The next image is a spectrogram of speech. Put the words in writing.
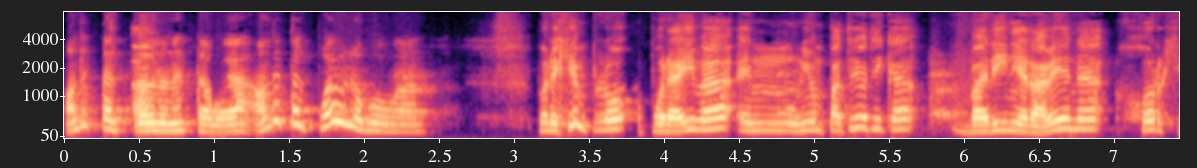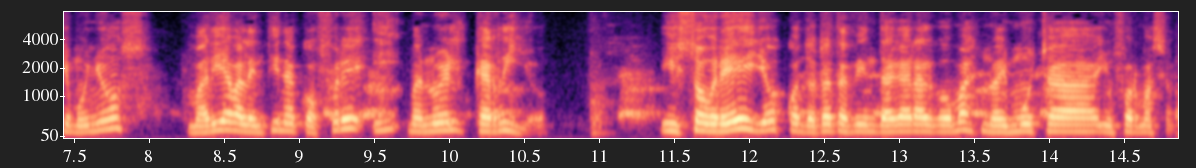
¿Dónde está el pueblo en esta weá? ¿Dónde está el pueblo, weón? Por ejemplo, por ahí va en Unión Patriótica Barini Aravena, Jorge Muñoz, María Valentina Cofré y Manuel Carrillo. Y sobre ellos, cuando tratas de indagar algo más, no hay mucha información.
